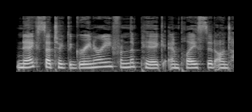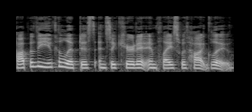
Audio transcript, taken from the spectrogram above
Next, I took the greenery from the pick and placed it on top of the eucalyptus and secured it in place with hot glue.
